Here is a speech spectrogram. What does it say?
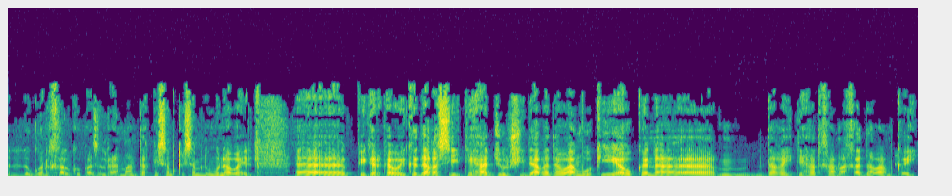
د د ګون خلکو فضل الرحمن ته قسم قسم نمونه ویل فکر کوي چې دغه سي اتحاد جوړ شي دا به دوام وکړي او کنه دغه اتحاد خامخا دوام کوي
